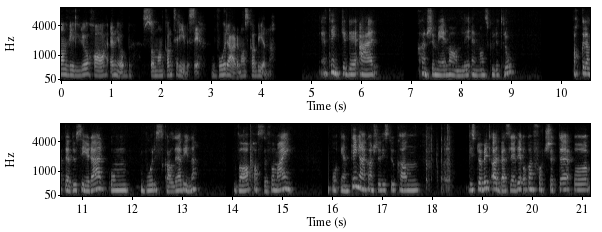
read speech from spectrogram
Man vil jo ha en jobb som man kan trives i. Hvor er det man skal begynne? Jeg tenker det er kanskje mer vanlig enn man skulle tro. Akkurat det du sier der om hvor skal jeg begynne? Hva passer for meg? Og én ting er kanskje hvis du kan Hvis du har blitt arbeidsledig og kan fortsette å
